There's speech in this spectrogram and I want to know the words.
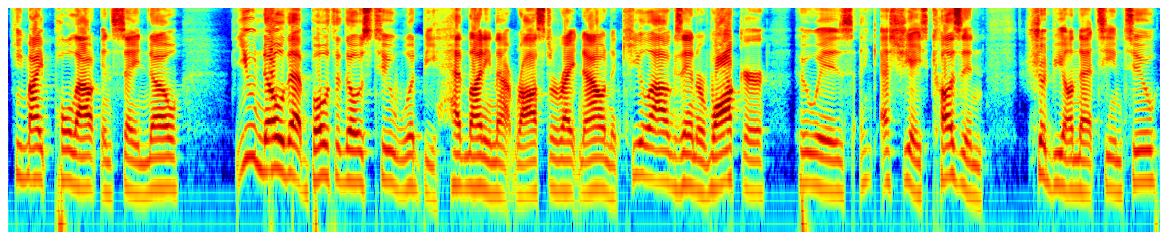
he might pull out and say no. You know that both of those two would be headlining that roster right now. Nickeil Alexander Walker, who is, I think, SGA's cousin, should be on that team too.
